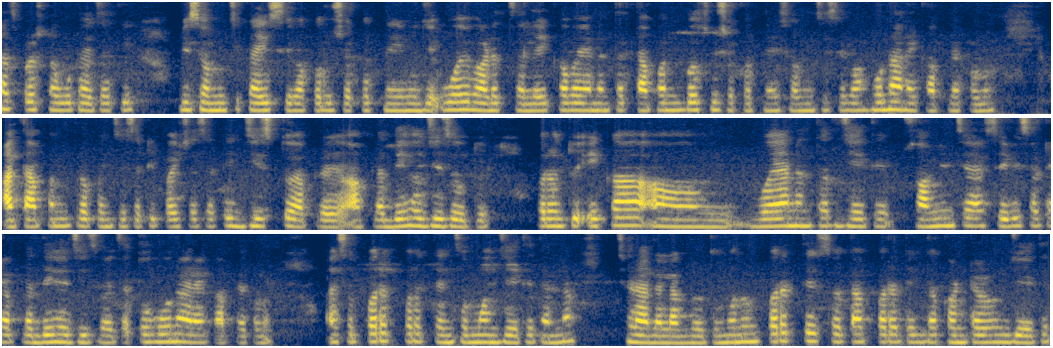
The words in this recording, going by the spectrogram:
हाच प्रश्न उठायचा की मी स्वामीची काही सेवा करू शकत नाही. म्हणजे वय वाढत चाललं एका वयानंतर तर आपण बसू शकत नाही. स्वामीची सेवा होणार आहे का आपल्याकडून? आता आपण प्रपंचासाठी पैशासाठी झिजतोय आपले आपला देह झिजवतोय. परंतु एका वयानंतर जे ते स्वामींच्या सेवेसाठी आपला देह झिजवायचा तो होणार आहे का आपल्याकडून? असं परत परत त्यांचं मन जे आहे ते त्यांना छेडायला लागलं होतं. म्हणून परत ते स्वतः परत एकदा कंटाळून जे आहे ते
